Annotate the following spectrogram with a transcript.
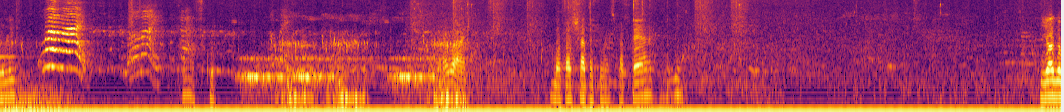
Ele casco. Vai, vai. Vou botar o chato aqui mais pra perto. Joga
